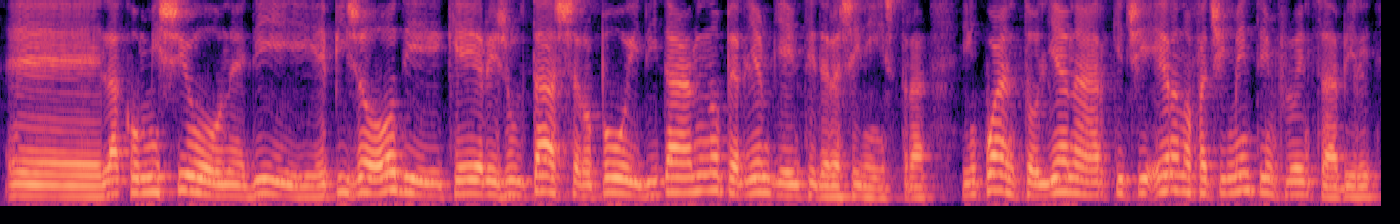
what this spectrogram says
eh, la commissione di episodi che risultassero poi di danno per gli ambienti della sinistra, in quanto gli anarchici erano facilmente influenzabili.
